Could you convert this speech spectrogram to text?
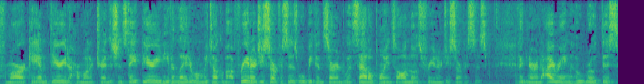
from RRKM theory to harmonic transition state theory, and even later when we talk about free energy surfaces, we'll be concerned with saddle points on those free energy surfaces. Wigner and Eyring, who wrote this,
